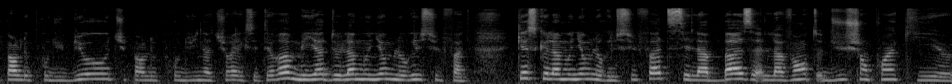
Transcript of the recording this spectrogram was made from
parles de produits bio, tu parles de produits naturels, etc. Mais il y a de l'ammonium lauryl sulfate. Qu'est-ce que l'ammonium lauryl sulfate? C'est la base, la vente du shampoing qui est euh,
